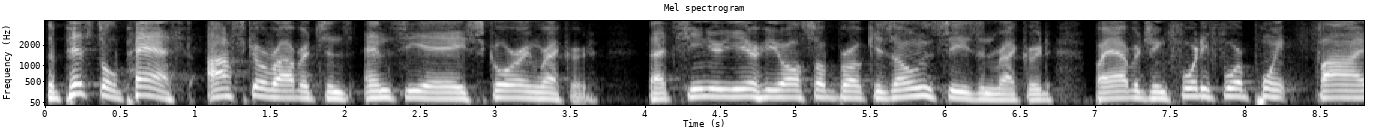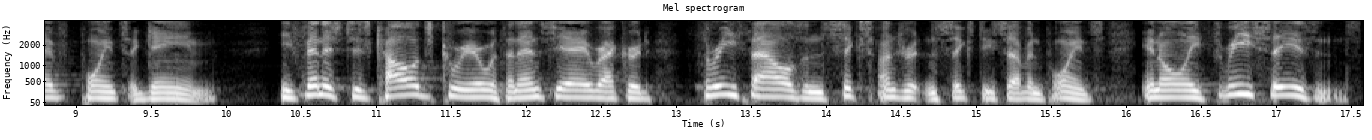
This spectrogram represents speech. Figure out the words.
The Pistol passed Oscar Robertson's NCAA scoring record that senior year, he also broke his own season record by averaging 44.5 points a game. He finished his college career with an NCAA record 3,667 points in only three seasons,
